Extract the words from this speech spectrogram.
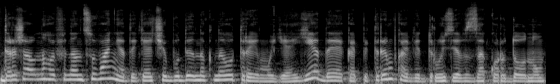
Державного фінансування дитячий будинок не отримує. Є деяка підтримка від друзів з-за кордону.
